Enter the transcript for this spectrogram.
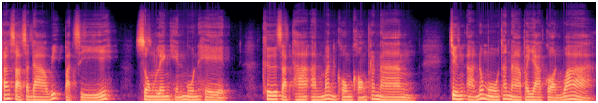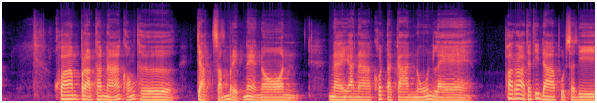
พระศาสดาวิปัสสี ทรงเล็งเห็นมูลเหตุ คือศรัทธาอันมั่นคงของพระนาง จึงอนุโมทนาพยากรณ์ว่า ความปรารถนาของเธอจักสำเร็จแน่นอน ในอนาคตการนู้นแล พระราชธิดาผุดสดี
